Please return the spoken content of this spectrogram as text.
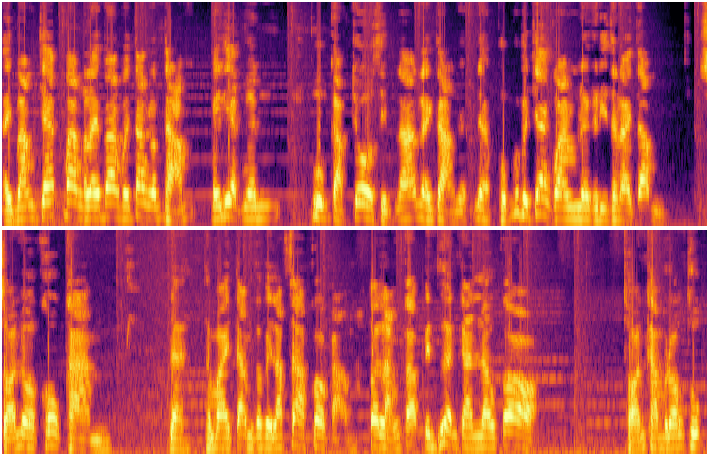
ไอ้บางแจ็คบ้างอะไรบ้างไปตั้งคำถาม ไปเรียกเงินผู้กำกับโจ้สิบล้านอะไรต่างเนี่ยเนี่ยผมก็ไปแจ้งความดำเนินคดีทนายตั้มสอนอโคกคาม นะทำไมตั้มก็ไปรับทราบข้อกล่าว ตอนหลังก็เป็นเพื่อนกันเราก็ถอนคำร้องทุกข์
